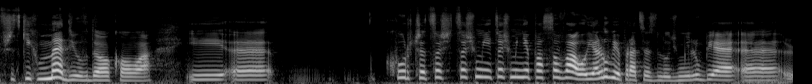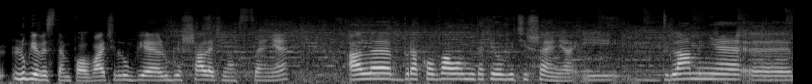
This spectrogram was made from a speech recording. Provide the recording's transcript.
wszystkich mediów dookoła. I e, kurczę, coś, coś, mi, coś mi nie pasowało. Ja lubię pracę z ludźmi, lubię, e, lubię występować, lubię, lubię szaleć na scenie, ale brakowało mi takiego wyciszenia. I dla mnie e,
